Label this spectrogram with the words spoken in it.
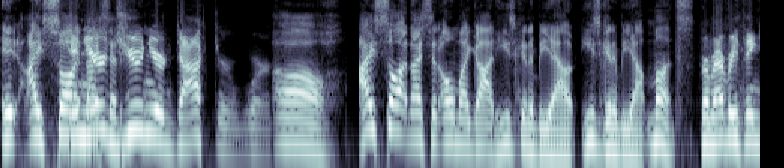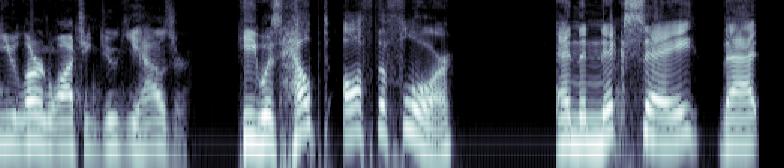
It, I saw it in and I your said, junior doctor work. Oh, I saw it and I said, "Oh my God, he's going to be out. He's going to be out months." From everything you learned watching Doogie Howser, he was helped off the floor, and the Knicks say that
